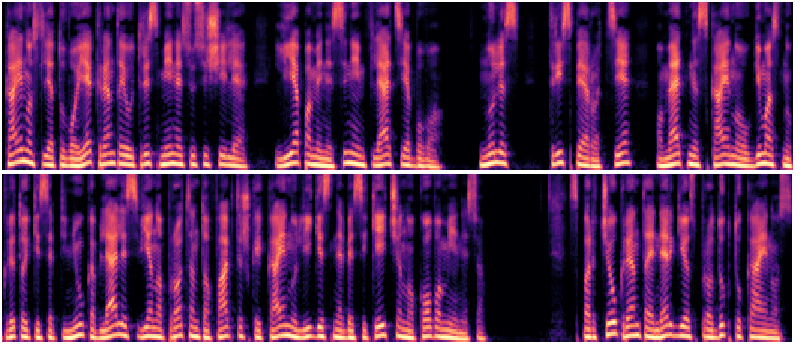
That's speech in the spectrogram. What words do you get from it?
Kainos Lietuvoje krenta jau 3 mėnesius išėlė, Liepa mėnesinė infliacija buvo 0,3 PRC, o metinis kainų augimas nukrito iki 7,1 procento faktiškai kainų lygis nebesikeičia nuo kovo mėnesio. Sparčiau krenta energijos produktų kainos,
